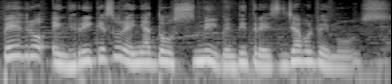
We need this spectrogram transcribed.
Pedro Enrique Sureña 2023. Ya volvemos.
